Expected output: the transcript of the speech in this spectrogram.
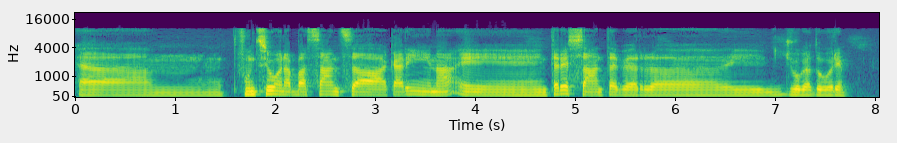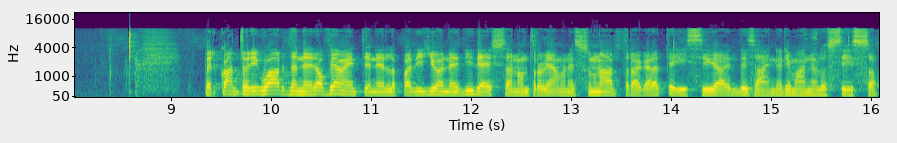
eh, funzione abbastanza carina e interessante per eh, i giocatori. Per quanto riguarda, nel, ovviamente nel padiglione di destra non troviamo nessun'altra caratteristica, il design rimane lo stesso.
